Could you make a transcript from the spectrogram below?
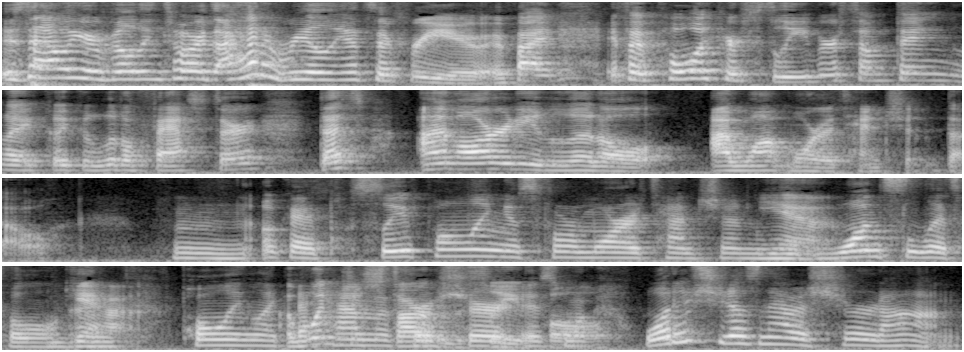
is that what you're building towards? I had a real answer for you. If I if I pull like her sleeve or something like like a little faster, that's I'm already little. I want more attention though. Okay, sleeve pulling is for more attention. Yeah. Once little. Yeah. Pulling like the hem of her shirt is pull. more. What if she doesn't have a shirt on?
